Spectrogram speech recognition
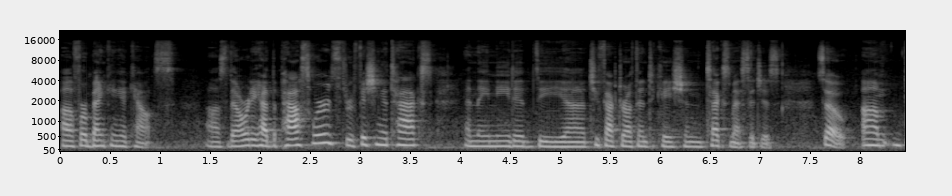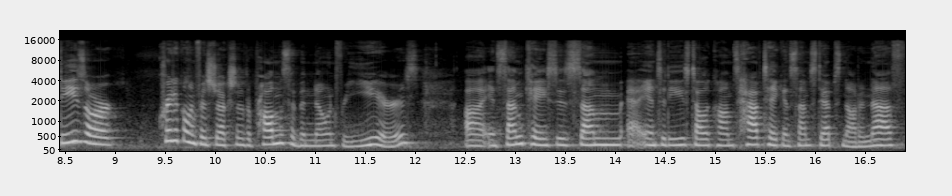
uh, for banking accounts. Uh, so they already had the passwords through phishing attacks, and they needed the uh, two-factor authentication text messages. So um, these are critical infrastructure. The problems have been known for years. Uh, in some cases, some entities, telecoms, have taken some steps, not enough.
